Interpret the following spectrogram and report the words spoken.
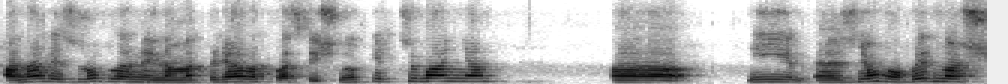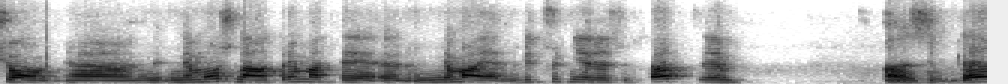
аналіз зроблений на матеріалах класичного кільцювання, е, і е, з нього видно, що е, не можна отримати, немає відсутній результат, е, де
